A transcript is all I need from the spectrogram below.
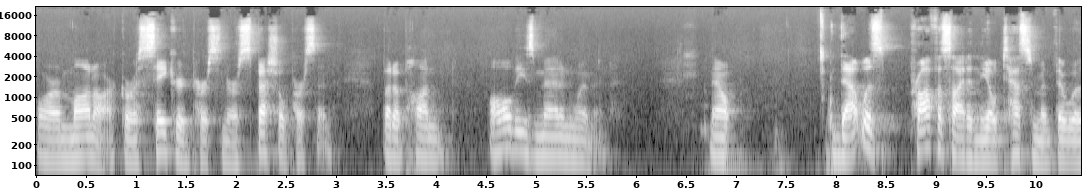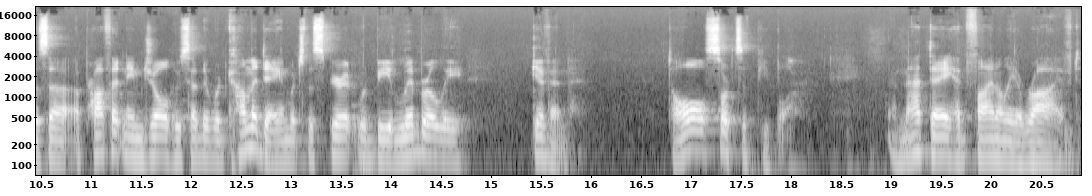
or a monarch or a sacred person or a special person, but upon all these men and women. Now, that was prophesied in the Old Testament. There was a, a prophet named Joel who said there would come a day in which the Spirit would be liberally given to all sorts of people. And that day had finally arrived,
